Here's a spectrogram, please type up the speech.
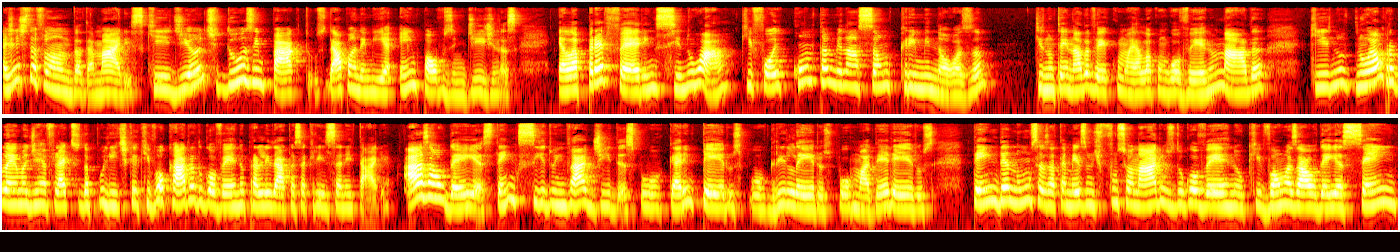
A gente está falando da Damares que, diante dos impactos da pandemia em povos indígenas, ela prefere insinuar que foi contaminação criminosa, que não tem nada a ver com ela, com o governo, nada, que não é um problema de reflexo da política equivocada do governo para lidar com essa crise sanitária. As aldeias têm sido invadidas por garimpeiros, por grileiros, por madeireiros, tem denúncias até mesmo de funcionários do governo que vão às aldeias sem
